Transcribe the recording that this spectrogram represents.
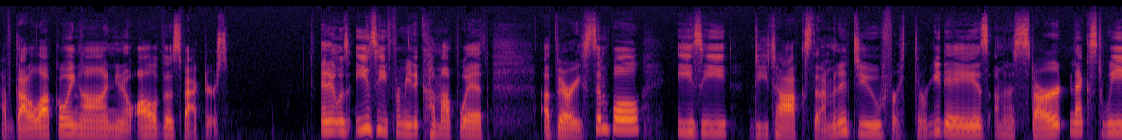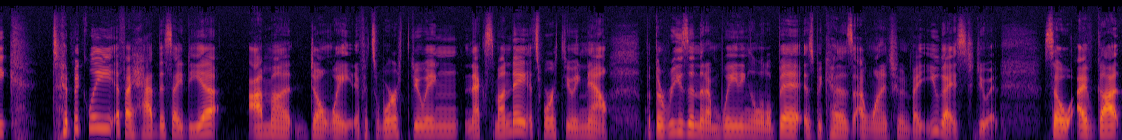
I've got a lot going on, you know, all of those factors. And it was easy for me to come up with a very simple, easy detox that I'm going to do for 3 days. I'm going to start next week. Typically, if I had this idea, I'm a don't wait. If it's worth doing next Monday, it's worth doing now. But the reason that I'm waiting a little bit is because I wanted to invite you guys to do it. So I've got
